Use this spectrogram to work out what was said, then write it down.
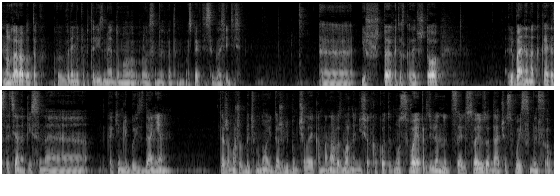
ну, заработок. Время капитализма, я думаю, вы со мной в этом аспекте согласитесь. Э, и что я хотел сказать, что любая, наверное, какая-то статья, написанная каким-либо изданием, даже может быть мной, даже любым человеком, она, возможно, несет какой-то, ну, свой определенную цель, свою задачу, свой смысл.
